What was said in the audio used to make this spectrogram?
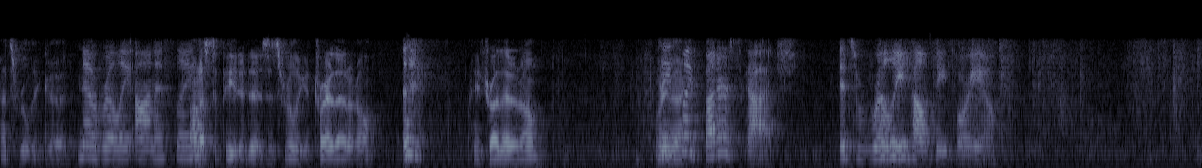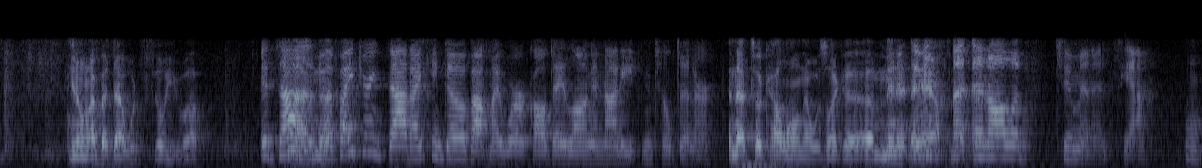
That's really good. No, really, honestly. Honest to Pete, it is. It's really good. Try that at home. Can you try that at home? What think? like butterscotch. It's really healthy for you. You know, and I bet that would fill you up. It does. wouldn't it? If I drink that, I can go about my work all day long and not eat until dinner. And that took how long? That was like a, a minute and a half to make that. in all of two minutes. Yeah. Mm.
